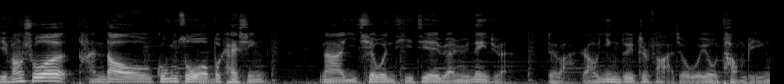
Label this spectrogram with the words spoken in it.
比方说，谈到工作不开心，那一切问题皆源于内卷，对吧？然后应对之法就唯有躺平。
